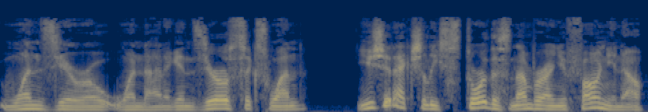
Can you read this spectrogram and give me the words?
1019. Again, 061 you should actually store this number on your phone, you know,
